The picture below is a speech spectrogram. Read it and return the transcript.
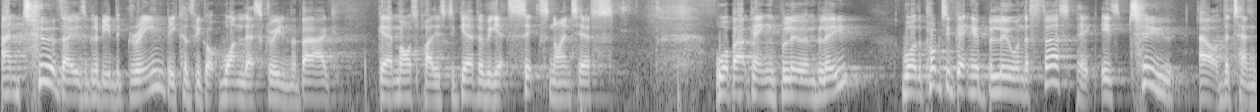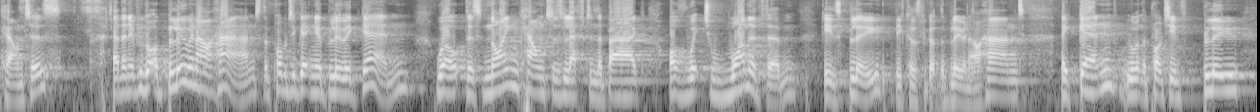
and two of those are going to be the green because we've got one less green in the bag. Get multiply these together, we get 6 ninetieths what about getting blue and blue? Well, the probability of getting a blue on the first pick is 2 out of the 10 counters. And then if we've got a blue in our hand, the probability of getting a blue again, well, there's nine counters left in the bag, of which one of them is blue, because we've got the blue in our hand. Again, we want the probability of blue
